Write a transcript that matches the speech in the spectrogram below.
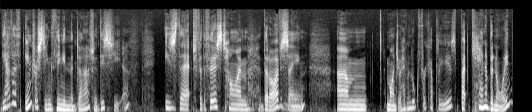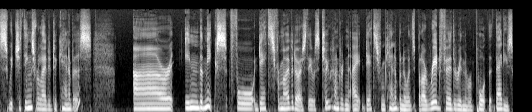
the other th- interesting thing in the data this year is that for the first time that I've seen, um, mind you, I haven't looked for a couple of years, but cannabinoids, which are things related to cannabis, are in the mix for deaths from overdose. There was 208 deaths from cannabinoids, but I read further in the report that that is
